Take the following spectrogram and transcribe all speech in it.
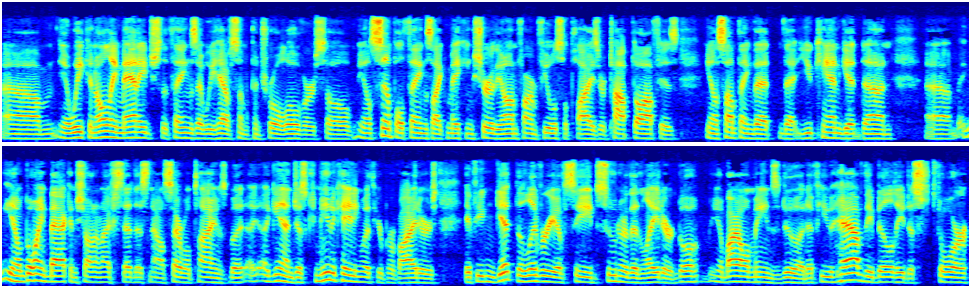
um, you know, we can only manage the things that we have some control over. So you know, simple things like making sure the on-farm fuel supplies are topped off is you know something that that you can get done. Um, you know, going back, and Shaun and I've said this now several times, but uh, again, just communicating with your providers. If you can get delivery of seed sooner than later, go, you know, by all means do it. If you have the ability to store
